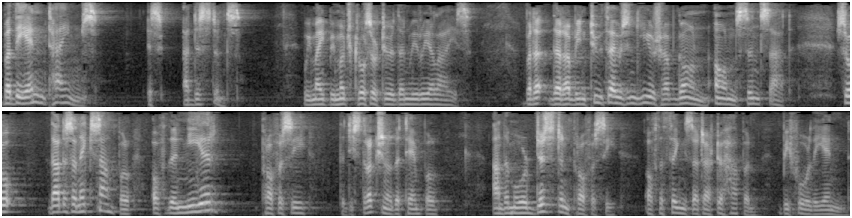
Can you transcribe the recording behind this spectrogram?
But the end times is a distance. We might be much closer to it than we realize. But uh, there have been 2,000 years have gone on since that. So that is an example of the near prophecy, the destruction of the temple, and the more distant prophecy of the things that are to happen before the end.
